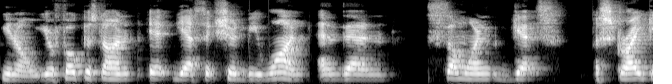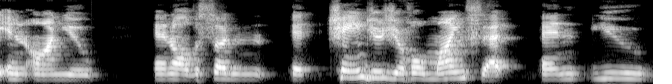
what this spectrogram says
you know, you're focused on it, yes, it should be one, and then someone gets a strike in on you, and all of a sudden it changes your whole mindset, and you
